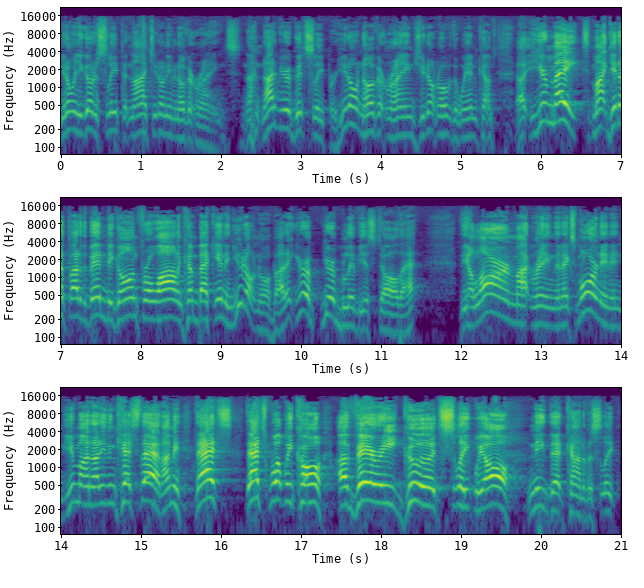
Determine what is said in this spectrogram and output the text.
You know, when you go to sleep at night, you don't even know if it rains. Not, not if you're a good sleeper. You don't know if it rains. You don't know if the wind comes. Uh, your mate might get up out of the bed and be gone for a while and come back in, and you don't know about it. You're, you're oblivious to all that. The alarm might ring the next morning and you might not even catch that. I mean, that's, that's what we call a very good sleep. We all need that kind of a sleep.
